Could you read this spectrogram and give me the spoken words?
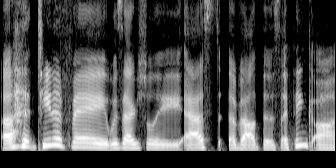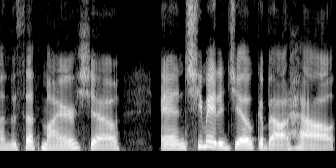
Uh, Tina Fey was actually asked about this, I think, on the Seth Meyers show, and she made a joke about how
